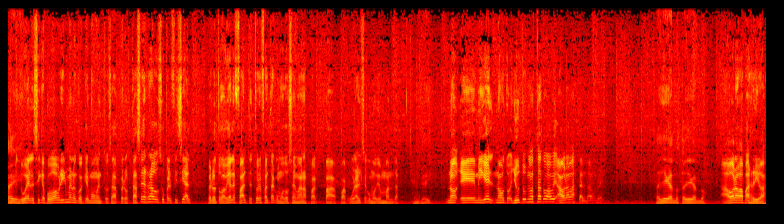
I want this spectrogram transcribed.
ahí. duele, sí, que puedo abrírmelo en cualquier momento, o sea, pero está cerrado superficial, pero todavía le falta, esto le falta como dos semanas para curarse como Dios manda. No, eh, Miguel, no, YouTube no está todavía, ahora va a estar, hombre. Está llegando, está llegando. Ahora va para arriba.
